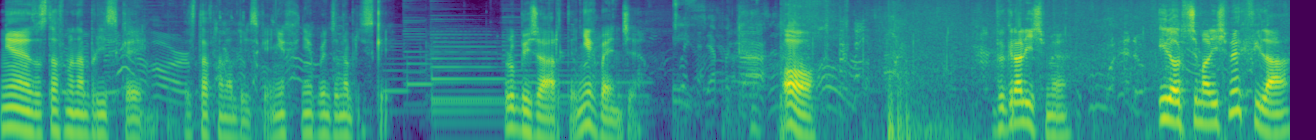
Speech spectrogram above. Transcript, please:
Nie, zostawmy na bliskiej. Zostawmy na bliskiej, niech, niech będzie na bliskiej. Lubi żarty, niech będzie. O! Wygraliśmy. Ile otrzymaliśmy? Chwila.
